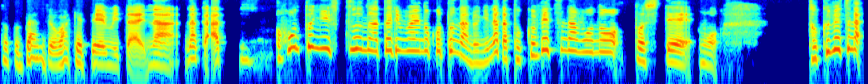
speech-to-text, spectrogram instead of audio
ちょっと男女分けてみたいな、なんか本当に普通の当たり前のことなのになんか特別なものとして、もう、特別な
